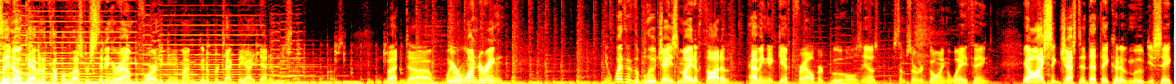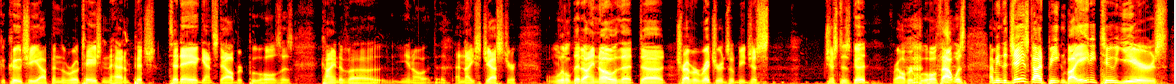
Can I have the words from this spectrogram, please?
So, you know, Kevin, a couple of us were sitting around before the game. I'm going to protect the identities, I suppose. But uh, we were wondering you know, whether the Blue Jays might have thought of having a gift for Albert Pujols, you know, some sort of going away thing. You know, I suggested that they could have moved Yusei Kikuchi up in the rotation and had him pitch today against Albert Pujols as kind of a, you know, a, a nice gesture. Little did I know that uh, Trevor Richards would be just just as good for Albert Pujols. That was, I mean, the Jays got beaten by 82 years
